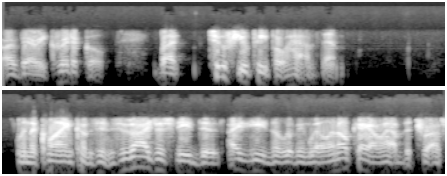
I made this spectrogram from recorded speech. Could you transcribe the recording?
are very critical, but too few people have them. When the client comes in and says, "I just need the I need the living will," and okay, I'll have the trust.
